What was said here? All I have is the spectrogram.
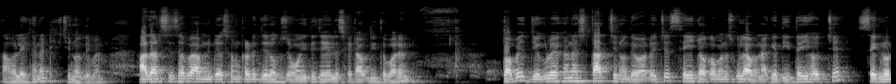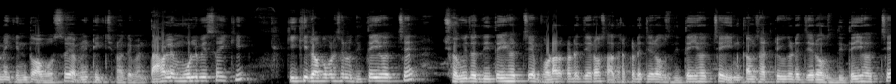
তাহলে এখানে ঠিক চিহ্ন দেবেন। আদার্স হিসাবে আপনি রেশন কার্ডের জেরক্স জমা দিতে চাইলে সেটাও দিতে পারেন। তবে যেগুলো এখানে স্টার চিহ্ন দেওয়া রয়েছে, সেই ডকুমেন্টসগুলো আপনাকে দিতেই হচ্ছে। সেগুলো নিয়ে কিন্তু অবশ্যই আপনি ঠিক চিহ্ন দেবেন। তাহলে মূল বিষয় কি? কী কী ডকুমেন্টসগুলো দিতেই হচ্ছে? ছবি তো দিতেই হচ্ছে ভোটার কার্ডের জেরক্স আধার কার্ডের জেরক্স দিতেই হচ্ছে ইনকাম সার্টিফিকেটের জেরক্স দিতেই হচ্ছে,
